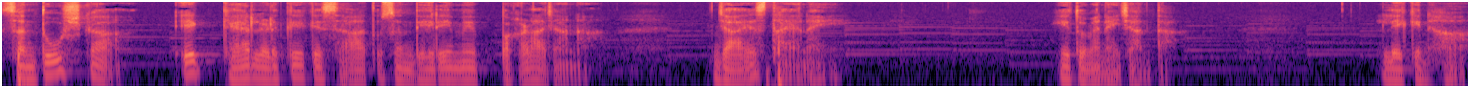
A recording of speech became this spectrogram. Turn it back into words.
संतोष का एक गैर लड़के के साथ उस अंधेरे में पकड़ा जाना जायज़ था या नहीं, ये तो मैं नहीं जानता। लेकिन हाँ,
